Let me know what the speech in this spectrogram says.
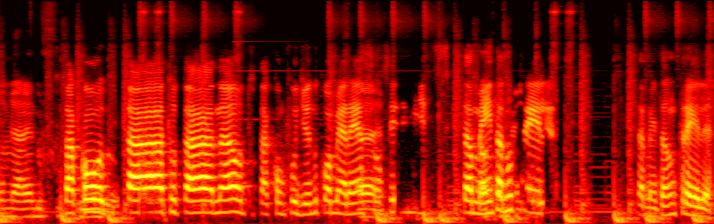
Homem-Aranha do futuro. Tá, com, tá, tu tá. Não, tu tá confundindo com Homem-Aranha é. São Sem Limites, que também tá no trailer. Também tá no trailer.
